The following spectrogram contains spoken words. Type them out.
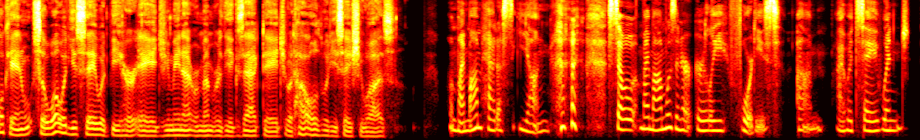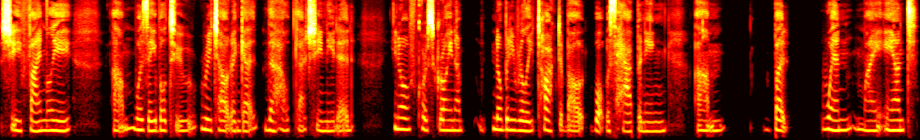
Okay, and so what would you say would be her age? You may not remember the exact age, but how old would you say she was? Well, my mom had us young. so my mom was in her early 40s, um, I would say, when she finally um, was able to reach out and get the help that she needed. You know, of course, growing up, nobody really talked about what was happening. Um, but when my aunt,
